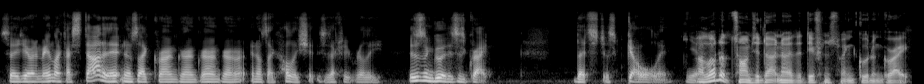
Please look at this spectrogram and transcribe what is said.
So you know what I mean? Like I started it and it was like growing, growing, growing, growing, and I was like, holy shit, this is actually really this isn't good. This is great. Let's just go all in. Yeah. A lot of the times you don't know the difference between good and great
